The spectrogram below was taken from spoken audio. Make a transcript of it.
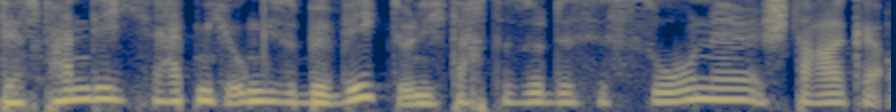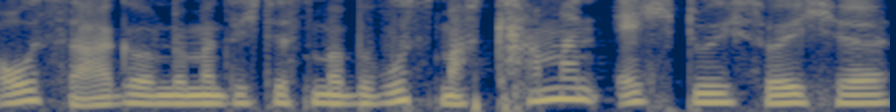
das fand ich, hat mich irgendwie so bewegt und ich dachte so, das ist so eine starke Aussage und wenn man sich das mal bewusst macht, kann man echt durch solche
